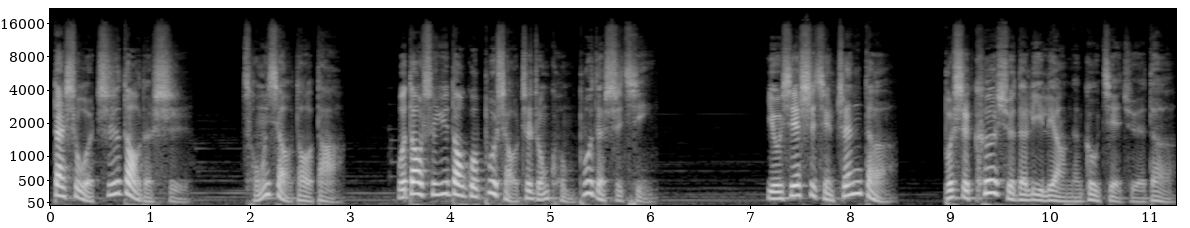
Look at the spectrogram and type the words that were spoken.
但是我知道的是，从小到大，我倒是遇到过不少这种恐怖的事情。有些事情真的不是科学的力量能够解决的。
